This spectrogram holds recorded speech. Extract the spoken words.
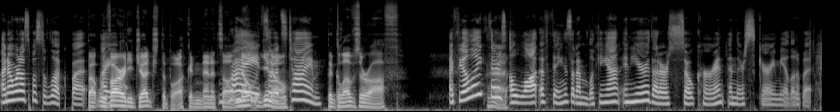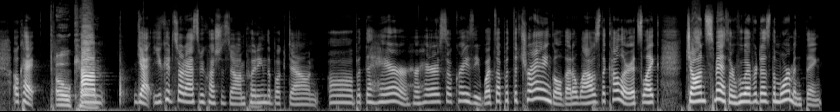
I know we're not supposed to look, but but we've I- already judged the book, and then it's all right. no, you so know, it's time. the gloves are off. I feel like there's a lot of things that I'm looking at in here that are so current and they're scaring me a little bit. Okay. Okay. Um Yeah, you could start asking me questions now. I'm putting the book down. Oh, but the hair. Her hair is so crazy. What's up with the triangle that allows the color? It's like John Smith or whoever does the Mormon thing.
